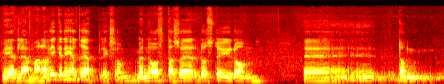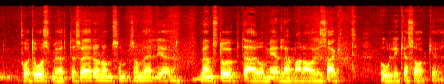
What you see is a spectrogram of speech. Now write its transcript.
medlemmarna, vilket är helt rätt liksom. Men ofta så är det, då styr de, eh, de på ett årsmöte så är det de som, som väljer vem står upp där och medlemmarna har ju sagt olika saker.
